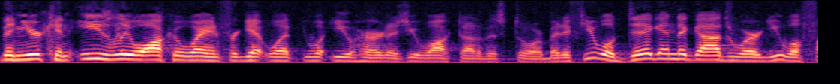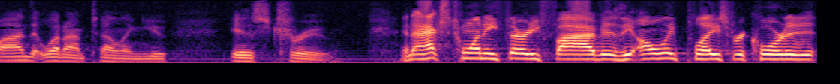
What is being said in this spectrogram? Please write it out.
then you can easily walk away and forget what, what you heard as you walked out of this door. But if you will dig into God's Word, you will find that what I'm telling you is true. In Acts 20 35 is the only place recorded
